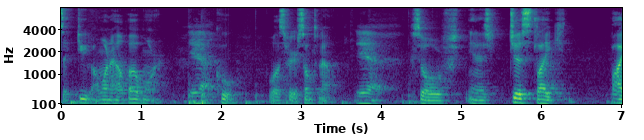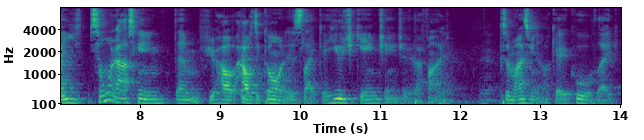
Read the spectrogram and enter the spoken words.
he's like, dude, I want to help out more. Yeah, Cool. Well, let's figure something out. yeah, So you know, it's just like by someone asking them if you're how how's it going is like a huge game changer. I find Yeah. because it reminds me, okay, cool, like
